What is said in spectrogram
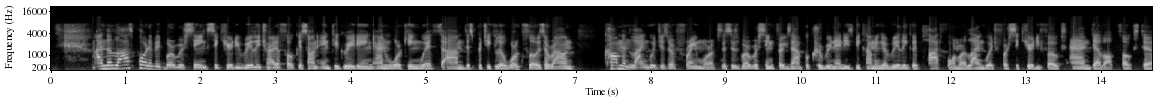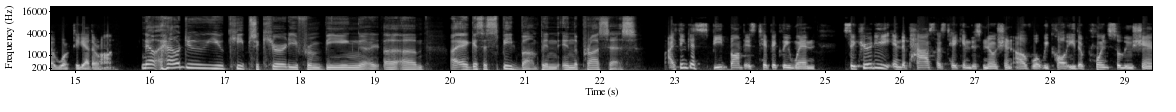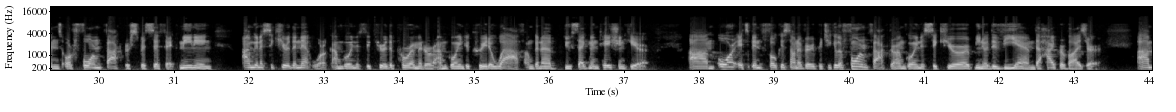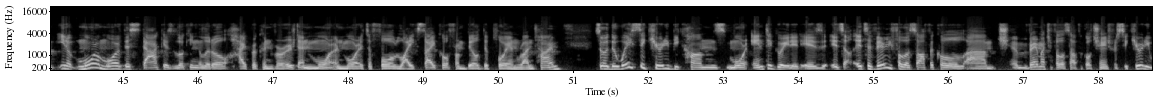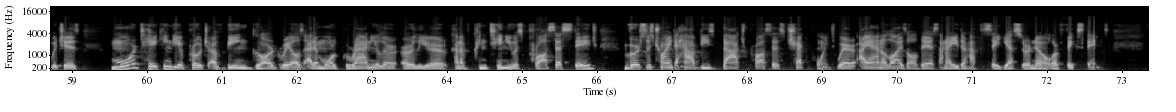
And the last part of it, where we're seeing security really try to focus on integrating and working with um, this particular workflow, is around common languages or frameworks. This is where we're seeing, for example, Kubernetes becoming a really good platform or language for security folks and DevOps folks to work together on. Now, how do you keep security from being uh, um, I guess, a speed bump in, in the process? I think a speed bump is typically when security in the past has taken this notion of what we call either point solutions or form factor specific, meaning I'm going to secure the network, I'm going to secure the perimeter, I'm going to create a WAF, I'm going to do segmentation here. Um, or it's been focused on a very particular form factor. I'm going to secure, you know, the VM, the hypervisor um, you know, more and more of this stack is looking a little hyper converged, and more and more it's a full life cycle from build, deploy, and runtime. So the way security becomes more integrated is it's it's a very philosophical, um, very much a philosophical change for security, which is more taking the approach of being guardrails at a more granular, earlier kind of continuous process stage versus trying to have these batch process checkpoints where I analyze all this and I either have to say yes or no or fix things.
